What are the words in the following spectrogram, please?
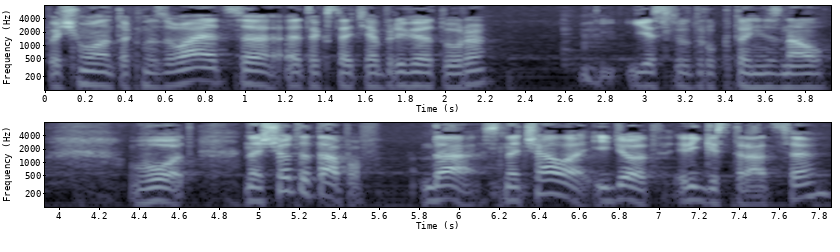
почему она так называется. Это, кстати, аббревиатура если вдруг кто не знал. Вот. Насчет этапов. Да, сначала идет регистрация,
